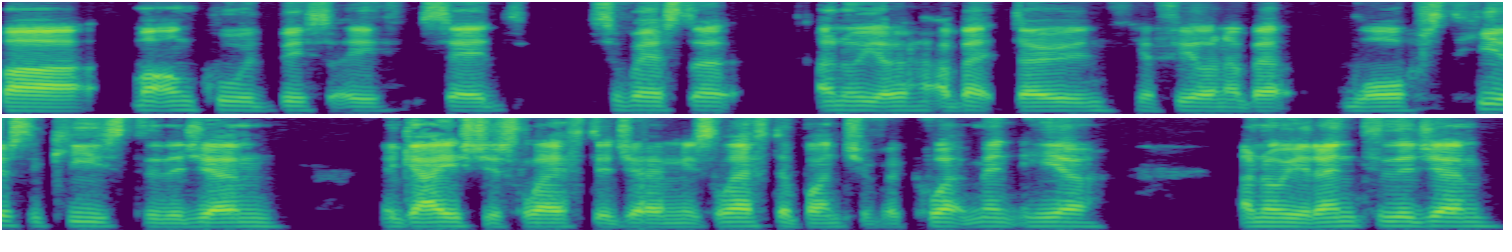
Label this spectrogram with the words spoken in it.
my my uncle had basically said, Sylvester, I know you're a bit down, you're feeling a bit lost. Here's the keys to the gym. The guy's just left the gym. He's left a bunch of equipment here. I know you're into the gym.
